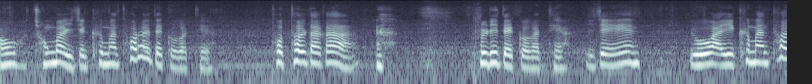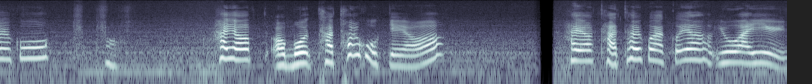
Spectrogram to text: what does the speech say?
어우, 정말 이제 그만 털어야 될 것 같아요. 더 털다가 분리될 것 같아요. 이젠 요 아이 그만 털고 어, 하엽 어, 뭐 다 털고 올게요. 하엽 다 털고 왔고요. 요 아이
